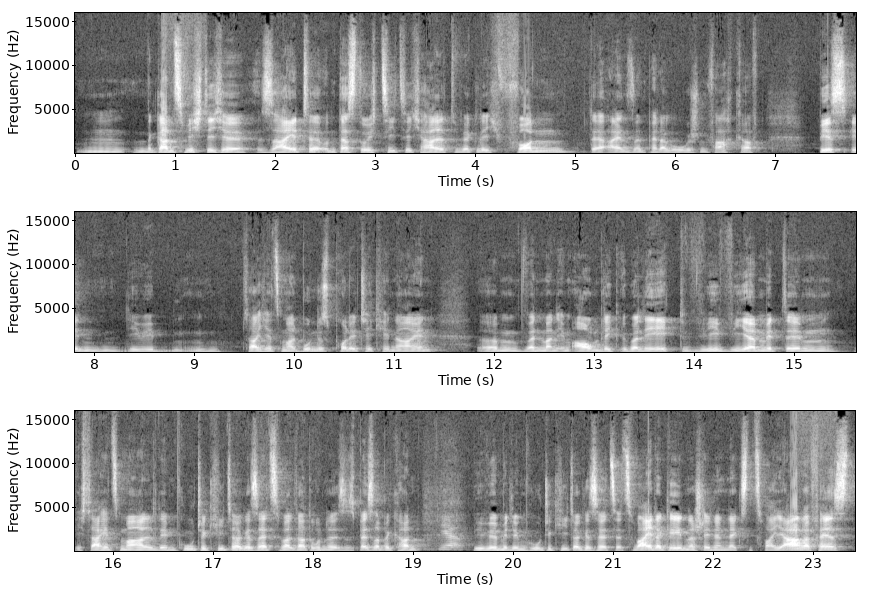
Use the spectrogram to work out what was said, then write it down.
eine ganz wichtige Seite und das durchzieht sich halt wirklich von der einzelnen pädagogischen Fachkraft bis in die, sage ich jetzt mal, Bundespolitik hinein. Ähm, wenn man im Augenblick überlegt, wie wir mit dem, ich sage jetzt mal, dem Gute-Kita-Gesetz, weil darunter ist es besser bekannt, ja. wie wir mit dem Gute-Kita-Gesetz jetzt weitergehen. Da stehen in den nächsten zwei Jahre fest.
